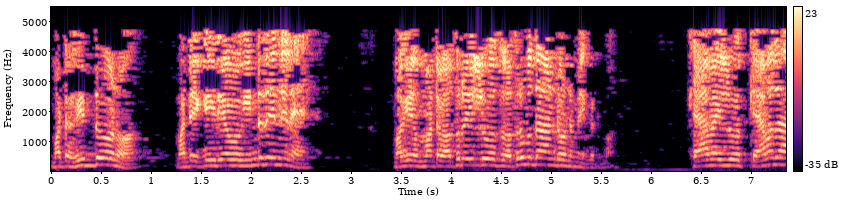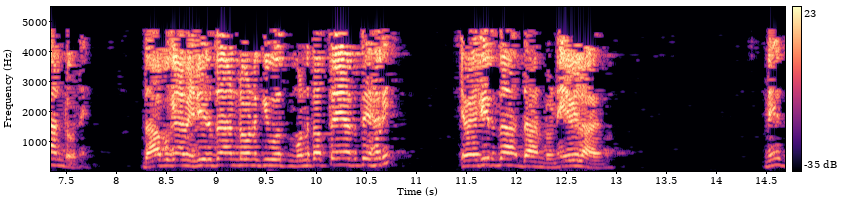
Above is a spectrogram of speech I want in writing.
මට රිද්දවනවා. මට එක ඉරියව්වක ඉන්න දෙන්නේ නැහැ. මගේ මට වතුර ඉල්ලුවොත් වතුරම දාන්න ඕනේ මේකට මම. කෑම ඉල්ලුවොත් කෑම දාන්න ඕනේ. දාපු කෑම එළියට දාන්න ඕන කිව්වොත් මොන තත්ත්වයක් යටතේ හරි ඒවා එළියට දාන්න ඕනේ ඒ වෙලාවෙම. නේද?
